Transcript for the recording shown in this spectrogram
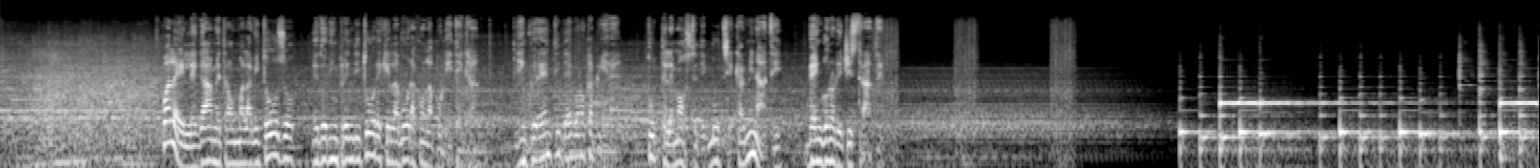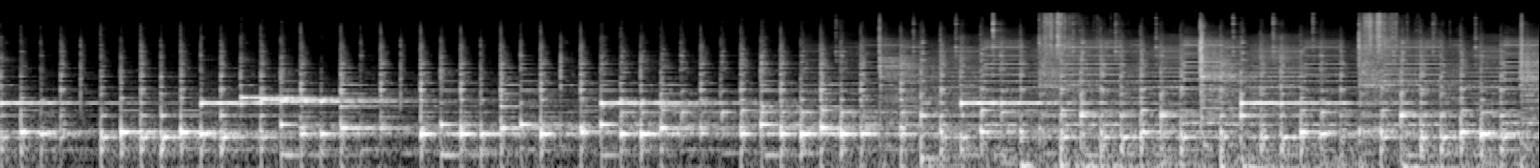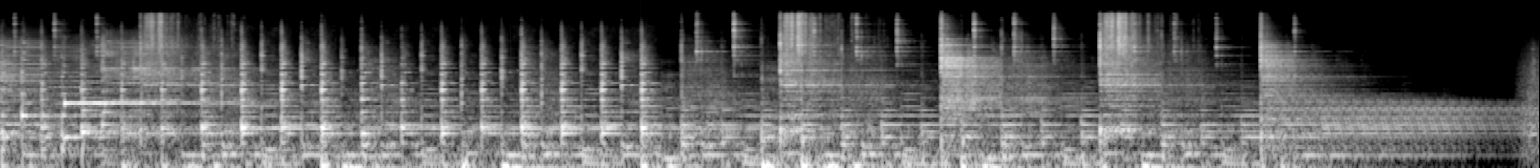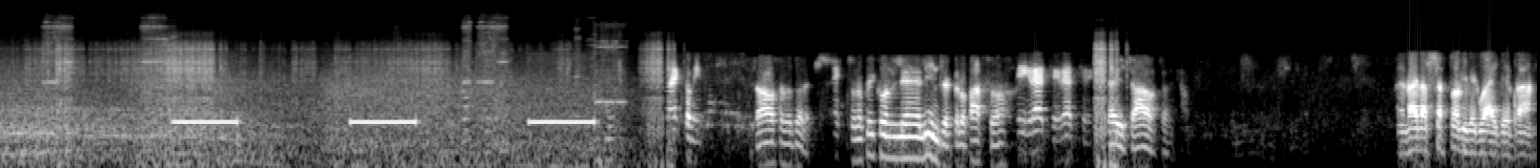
Qual è il legame tra un malavitoso ed un imprenditore che lavora con la politica? Gli inquirenti devono capire. Tutte le mosse di Buzzi e Carminati vengono registrate. Ciao Salvatore. Sono qui con l'Inge, te lo passo? Sì, grazie, grazie. Ok, ciao. ciao. Eh, Vai passa pochi dei guai, te va.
